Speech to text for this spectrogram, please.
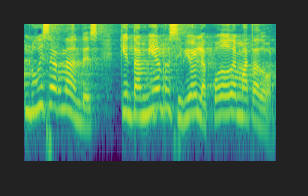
Luis Hernández, quien también recibió el apodo de Matador.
